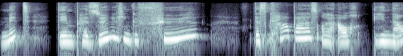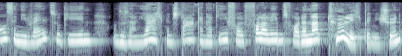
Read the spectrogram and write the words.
mit dem persönlichen Gefühl des Körpers oder auch hinaus in die Welt zu gehen und zu sagen, ja, ich bin stark, energievoll, voller Lebensfreude, natürlich bin ich schön,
